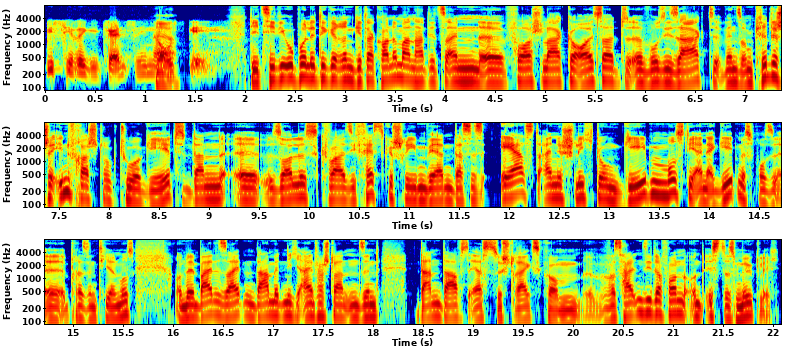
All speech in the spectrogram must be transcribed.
bisherige Grenze hinausgehen. Ja. Die CDU-Politikerin Gitta Konnemann hat jetzt einen äh, Vorschlag geäußert, geäußert, äh, wo sie sagt, wenn es um kritische Infrastruktur geht, dann äh, soll es quasi festgeschrieben werden, dass es erst eine Schlichtung geben muss, die ein Ergebnis äh, präsentieren muss. Und wenn beide Seiten damit nicht einverstanden sind, dann darf es erst zu Streiks kommen. Was halten Sie davon und ist das möglich?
